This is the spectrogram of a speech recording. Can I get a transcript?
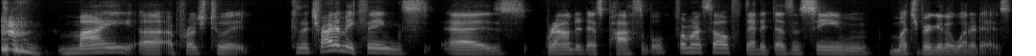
My uh, approach to it, because I try to make things as grounded as possible for myself, that it doesn't seem much bigger than what it is.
